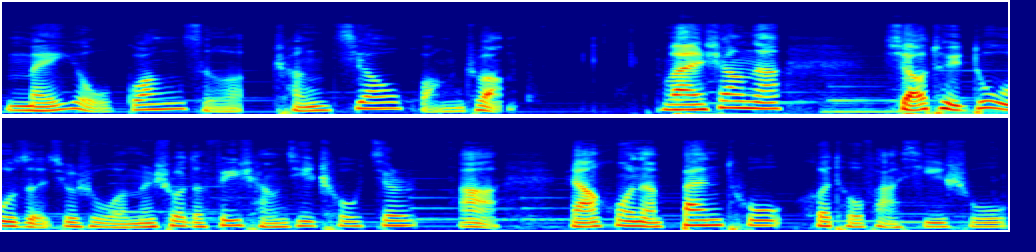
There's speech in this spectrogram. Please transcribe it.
没有光泽，呈焦黄状。晚上呢？小腿肚子就是我们说的腓肠肌抽筋儿啊，然后呢斑秃和头发稀疏，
